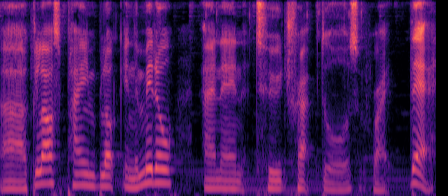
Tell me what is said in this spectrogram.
uh, glass pane block in the middle and then two trapdoors right there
